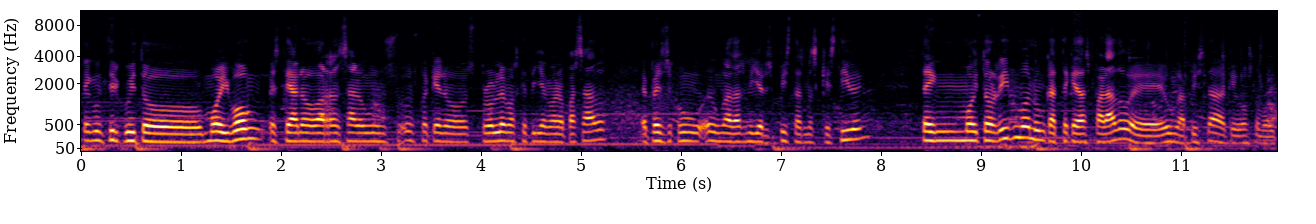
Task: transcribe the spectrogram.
ten un circuito moi bon, este ano arranxaron uns, uns pequenos problemas que tiñan ano pasado e penso que é unha das mellores pistas nas que estiven. Ten moito ritmo, nunca te quedas parado e é unha pista que gosto moito.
